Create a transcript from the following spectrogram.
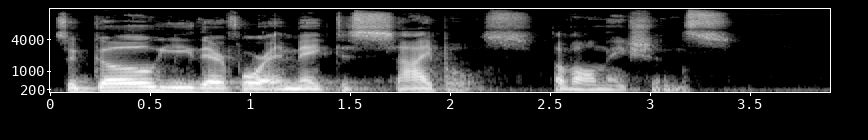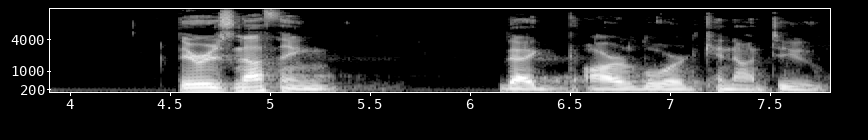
So go ye therefore and make disciples of all nations. There is nothing that our Lord cannot do.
